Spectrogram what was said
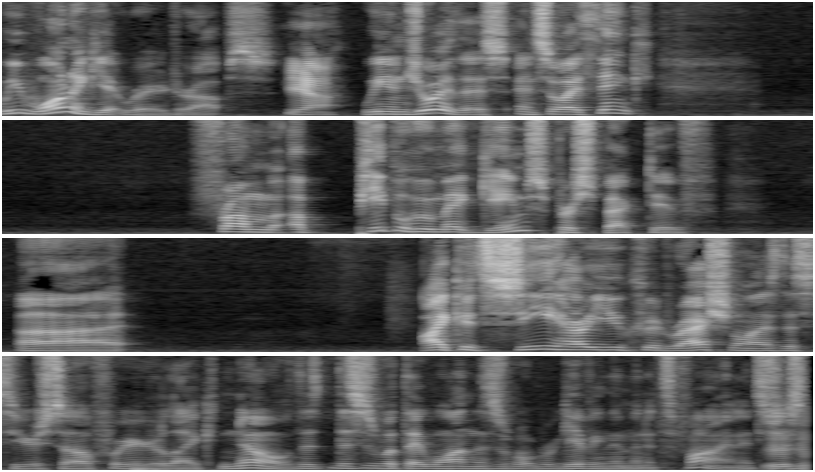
We want to get rare drops. Yeah. We enjoy this, and so I think from a people who make games perspective, uh, I could see how you could rationalize this to yourself, where you're like, no, this, this is what they want, and this is what we're giving them, and it's fine. It's just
